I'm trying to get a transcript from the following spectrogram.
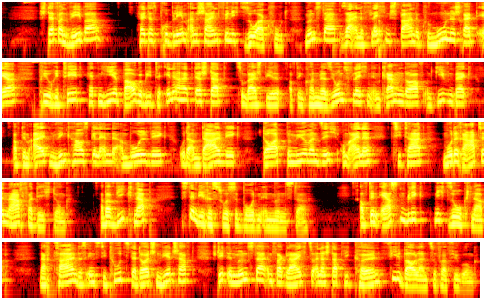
Stefan Weber hält das Problem anscheinend für nicht so akut. Münster sei eine flächensparende Kommune, schreibt er. Priorität hätten hier Baugebiete innerhalb der Stadt, zum Beispiel auf den Konversionsflächen in Gremmendorf und Gievenbeck, auf dem alten Winkhausgelände am Bohlweg oder am Dahlweg. Dort bemühe man sich um eine, Zitat, moderate Nachverdichtung. Aber wie knapp ist denn die Ressource Boden in Münster? Auf den ersten Blick nicht so knapp. Nach Zahlen des Instituts der deutschen Wirtschaft steht in Münster im Vergleich zu einer Stadt wie Köln viel Bauland zur Verfügung.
